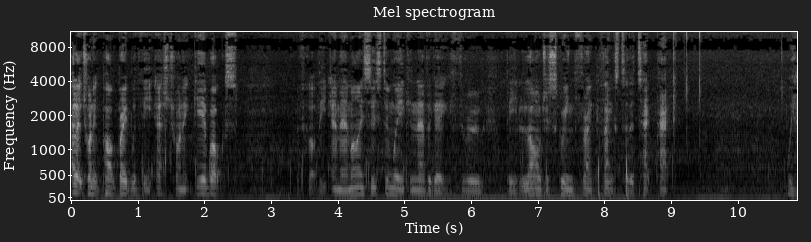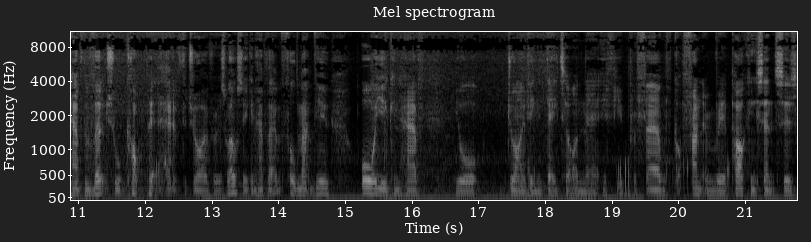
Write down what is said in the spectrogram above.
Electronic park brake with the S-Tronic gearbox got the MMI system where you can navigate through the larger screen thanks to the tech pack. We have the virtual cockpit ahead of the driver as well, so you can have that in full map view, or you can have your driving data on there if you prefer. We've got front and rear parking sensors,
